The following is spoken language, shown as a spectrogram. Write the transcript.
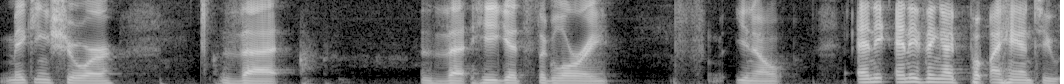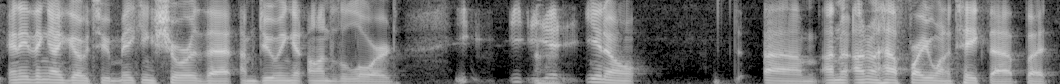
making sure that that he gets the glory. f- You know, any anything I put my hand to, anything I go to, making sure that I'm doing it unto the Lord. Y- y- y- You know, um, I'm I don't know how far you want to take that, but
